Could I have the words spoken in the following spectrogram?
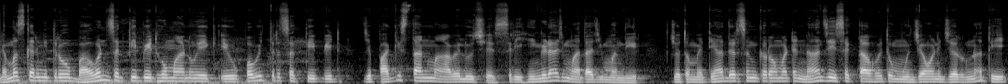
નમસ્કાર મિત્રો, બાવન શક્તિપીઠોમાંનું એક એવું પવિત્ર શક્તિપીઠ જે પાકિસ્તાનમાં આવેલું છે, શ્રી હિંગળાજ માતાજી મંદિર. જો તમે ત્યાં દર્શન કરવા માટે ના જઈ શકતા હોય તો મૂંઝાવવાની જરૂર નથી.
